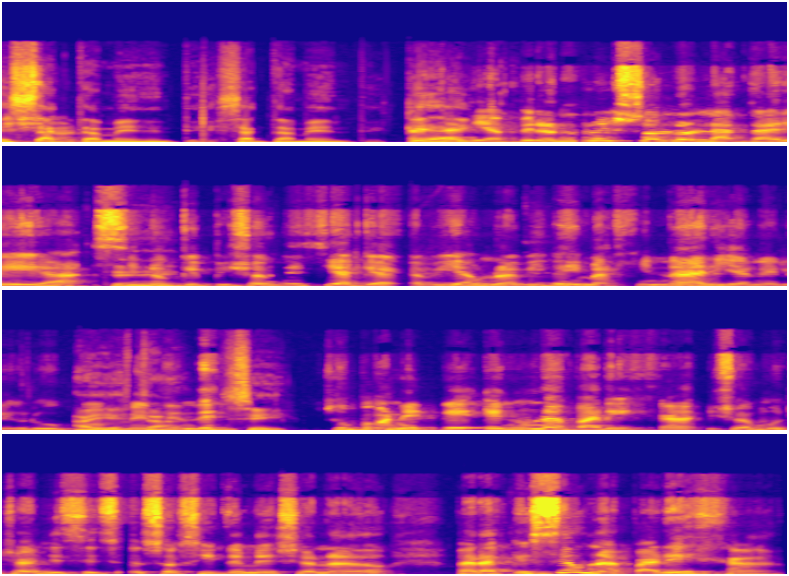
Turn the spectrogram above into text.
exactamente, exactamente. La tarea, pero no es solo la tarea, sino que Pillon decía que había una vida imaginaria en el grupo, Ahí ¿me está. entendés? Sí. Suponete, en una pareja, yo muchas veces eso sí te he mencionado, para que sea una pareja,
